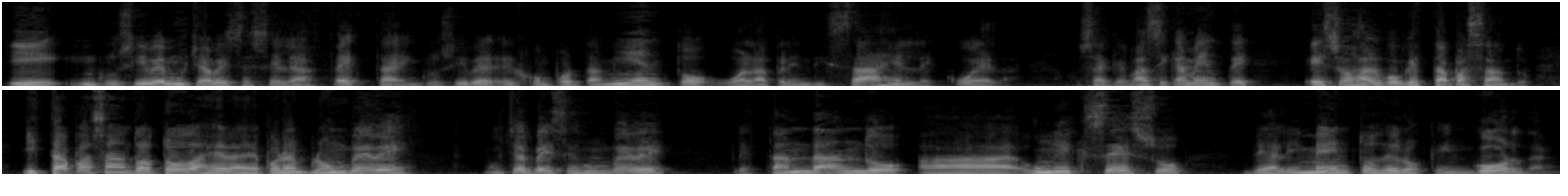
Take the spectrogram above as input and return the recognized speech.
y inclusive muchas veces se le afecta inclusive el comportamiento o el aprendizaje en la escuela. O sea que básicamente eso es algo que está pasando. Y está pasando a todas edades. Por ejemplo, un bebé, muchas veces un bebé le están dando a un exceso de alimentos de los que engordan.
